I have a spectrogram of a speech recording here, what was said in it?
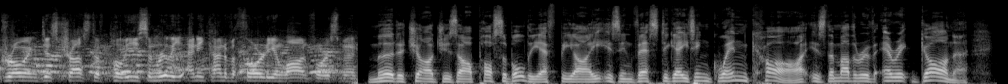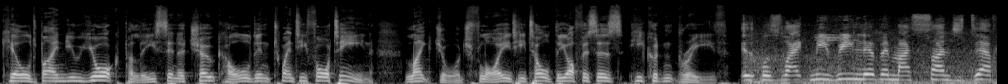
growing distrust of police and really any kind of authority in law enforcement. Murder charges are possible. The FBI is investigating. Gwen Carr is the mother of Eric Garner, killed by New York police in a chokehold in 2014. Like George Floyd, he told the officers he couldn't breathe. It was like me reliving my son's death,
